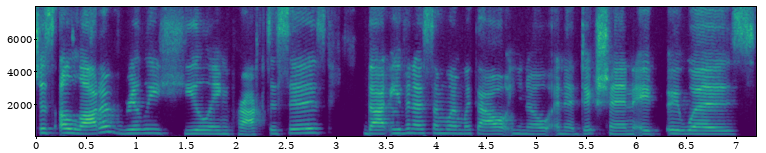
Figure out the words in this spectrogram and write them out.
Just a lot of really healing practices that even as someone without you know an addiction it it was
